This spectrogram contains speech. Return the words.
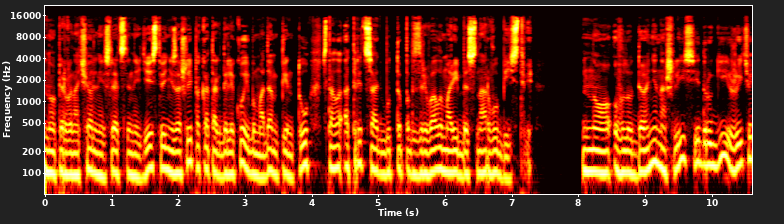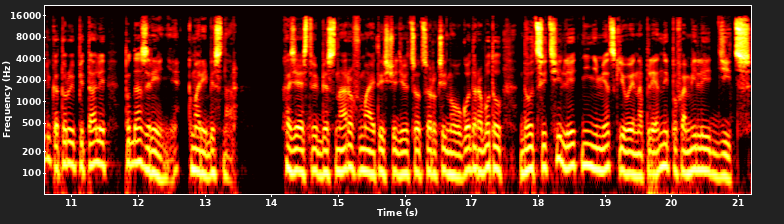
Но первоначальные следственные действия не зашли пока так далеко, ибо мадам Пинту стала отрицать, будто подозревала Мари Беснар в убийстве. Но в Лудоне нашлись и другие жители, которые питали подозрения к Мари Беснар – в хозяйстве Беснаров в мае 1947 года работал 20-летний немецкий военнопленный по фамилии Диц.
